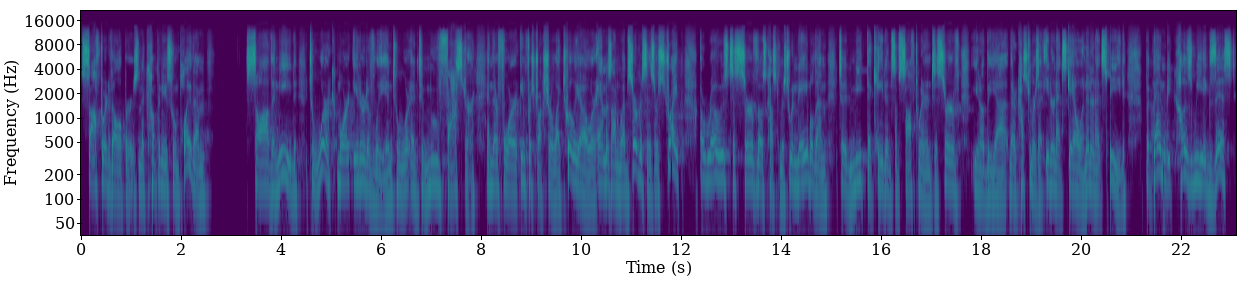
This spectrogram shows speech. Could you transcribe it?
software developers and the companies who employ them saw the need to work more iteratively and to work and to move faster. And therefore infrastructure like twilio or amazon web services or stripe arose to serve those customers to enable them to meet the cadence of software and to serve you know the uh, their customers at internet scale and internet speed. But then because we exist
